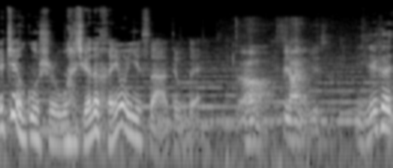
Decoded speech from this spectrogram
哎，这个故事我觉得很有意思啊，对不对？啊，非常有意思。你这个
